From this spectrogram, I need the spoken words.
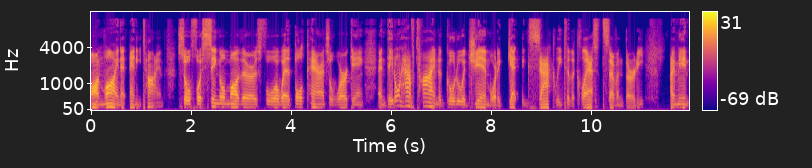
online at any time. So for single mothers, for where both parents are working and they don't have time to go to a gym or to get exactly to the class at seven thirty I mean,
